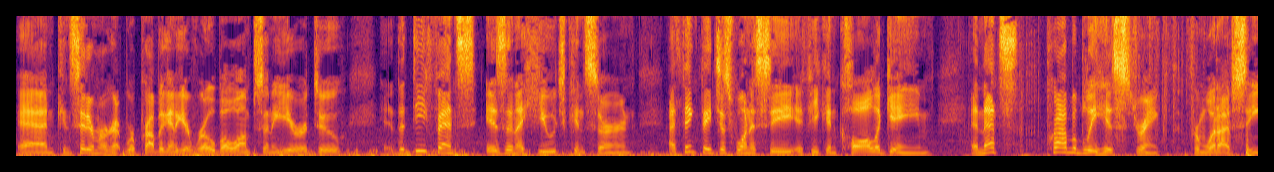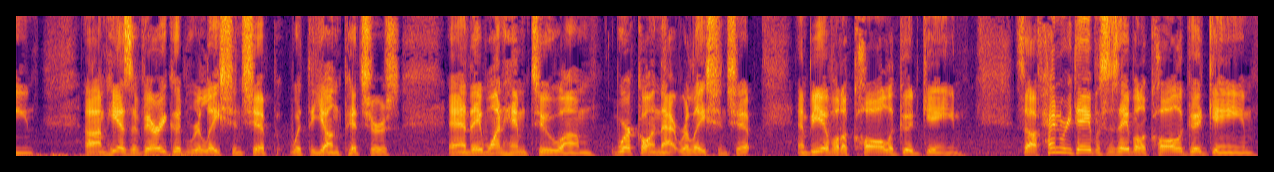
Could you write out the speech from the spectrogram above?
and considering we're, we're probably going to get robo umps in a year or two, the defense isn't a huge concern. I think they just want to see if he can call a game, and that's probably his strength from what I've seen. Um, he has a very good relationship with the young pitchers and they want him to um, work on that relationship and be able to call a good game. So if Henry Davis is able to call a good game,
